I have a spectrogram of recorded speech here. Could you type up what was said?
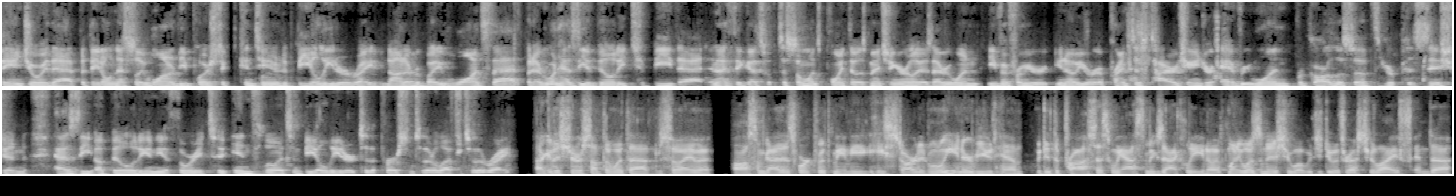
they enjoy that, but they don't necessarily want to be pushed to continue to be a leader, right? Not everybody wants that, but everyone has the ability to be that. And I think that's to someone's point that I was mentioning earlier is everyone, even from your, you know, your apprentice tire changer, everyone, regardless of your position, has the ability and the authority to influence and be a leader to the person to their left or to the right. I got to share something with that. So I have a awesome guy that's worked with me and he, he started when we interviewed him we did the process and we asked him exactly you know if money was an issue what would you do with the rest of your life? And uh,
